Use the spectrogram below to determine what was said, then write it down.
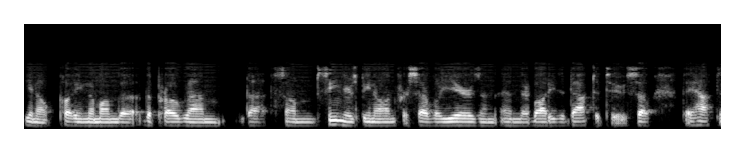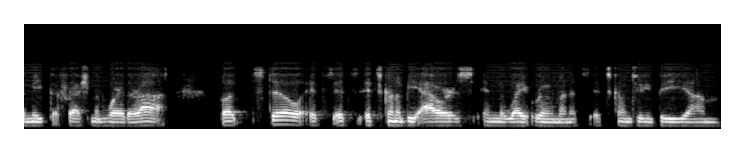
you know putting them on the the program that some seniors been on for several years and and their bodies adapted to. So they have to meet the freshmen where they're at. But still, it's it's it's going to be hours in the weight room, and it's it's going to be um,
